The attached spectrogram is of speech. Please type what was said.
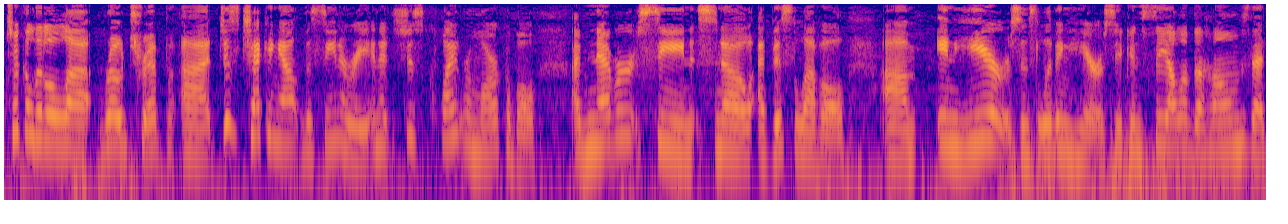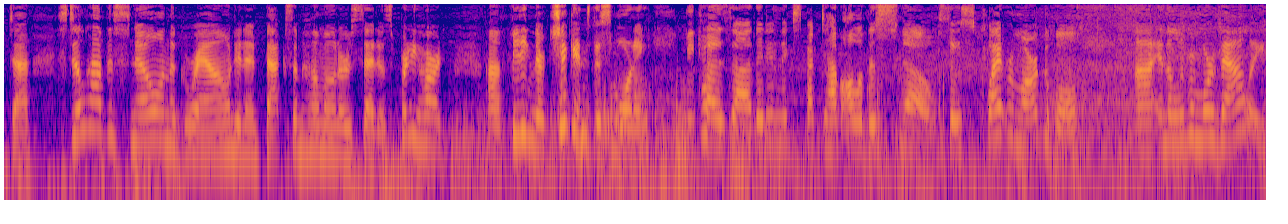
Took a little uh, road trip, uh, just checking out the scenery, and it's just quite remarkable. I've never seen snow at this level um, in years since living here. So you can see all of the homes that uh, still have the snow on the ground. And in fact, some homeowners said it was pretty hard uh, feeding their chickens this morning because uh, they didn't expect to have all of this snow. So it's quite remarkable uh, in the Livermore Valley.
